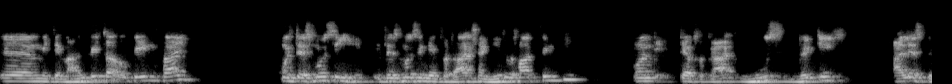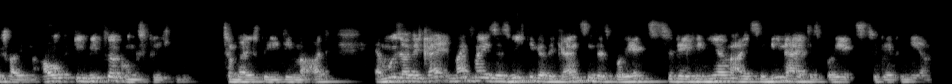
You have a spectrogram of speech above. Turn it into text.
äh, mit dem Anbieter auf jeden Fall. Und das muss, ich, das muss in dem Vertrag seinen Niederschlag finden. Und der Vertrag muss wirklich alles beschreiben, auch die Mitwirkungspflichten zum Beispiel, die man hat. Er muss auch die, manchmal ist es wichtiger, die Grenzen des Projekts zu definieren, als den Inhalt des Projekts zu definieren.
